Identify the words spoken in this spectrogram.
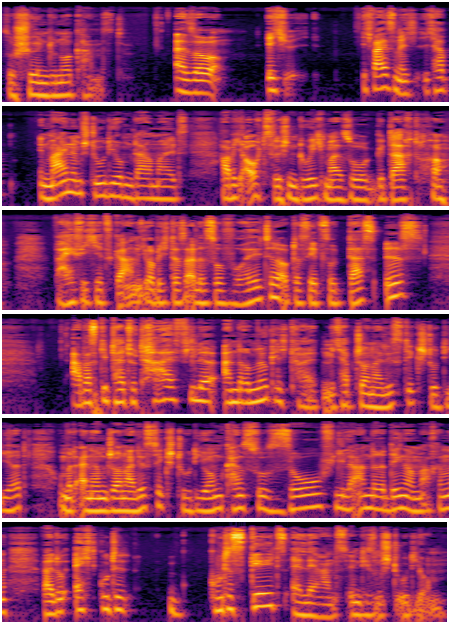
so schön du nur kannst. Also, ich, ich weiß nicht, ich habe in meinem Studium damals, habe ich auch zwischendurch mal so gedacht, oh, weiß ich jetzt gar nicht, ob ich das alles so wollte, ob das jetzt so das ist. Aber es gibt halt total viele andere Möglichkeiten. Ich habe Journalistik studiert und mit einem Journalistikstudium kannst du so viele andere Dinge machen, weil du echt gute, gute Skills erlernst in diesem Studium.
